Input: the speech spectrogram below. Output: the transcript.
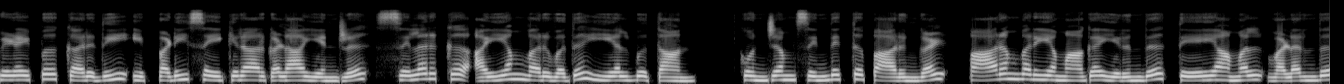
பிழைப்பு கருதி இப்படி செய்கிறார்களா என்று சிலருக்கு ஐயம் வருவது இயல்புதான். கொஞ்சம் சிந்தித்து பாருங்கள். பாரம்பரியமாக இருந்து தேயாமல் வளர்ந்து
